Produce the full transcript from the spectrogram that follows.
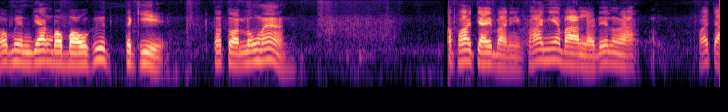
บ่แม่นย่างเบาๆคือตะกี้ตอนตอนลงมาพอใจบ้านี่พาเมียบ้านแล้วเด้อลงละพอใจ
